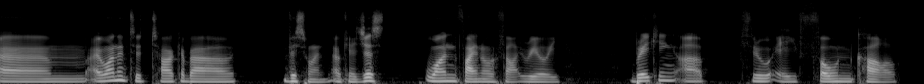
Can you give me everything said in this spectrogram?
Um, I wanted to talk about this one. Okay, just one final thought, really. Breaking up through a phone call.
